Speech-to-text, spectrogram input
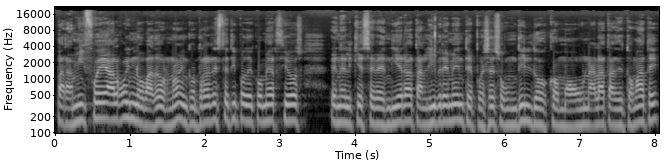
para mí fue algo innovador, ¿no? Encontrar este tipo de comercios en el que se vendiera tan libremente, pues eso, un dildo como una lata de tomate,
